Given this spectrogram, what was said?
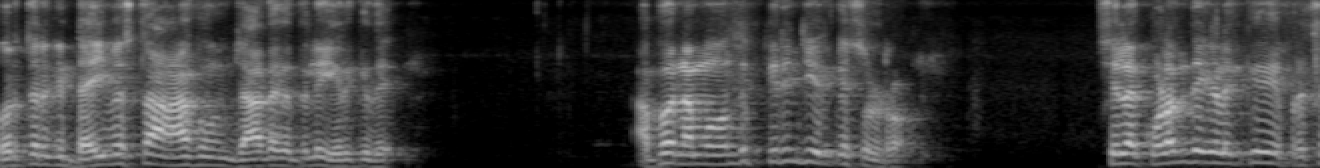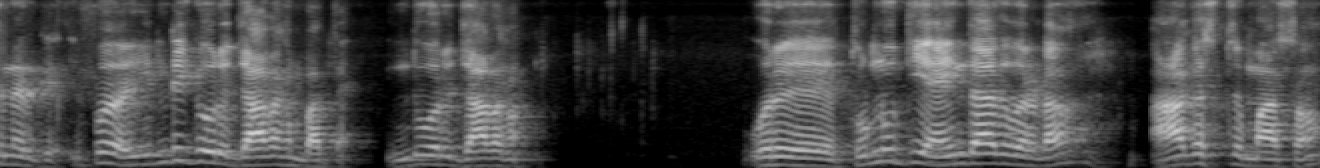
ஒருத்தருக்கு டைவர்ஸ் தான் ஆகும் ஜாதகத்தில் இருக்குது. அப்போ நம்ம வந்து பிரிஞ்சு இருக்க சொல்கிறோம் சில குழந்தைகளுக்கு பிரச்சனை இருக்குது இப்போ இன்றைக்கு ஒரு ஜாதகம் பார்த்தேன். இந்த ஒரு ஜாதகம். ஒரு தொண்ணூற்றி ஐந்தாவது வருடம் ஆகஸ்ட் மாதம்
